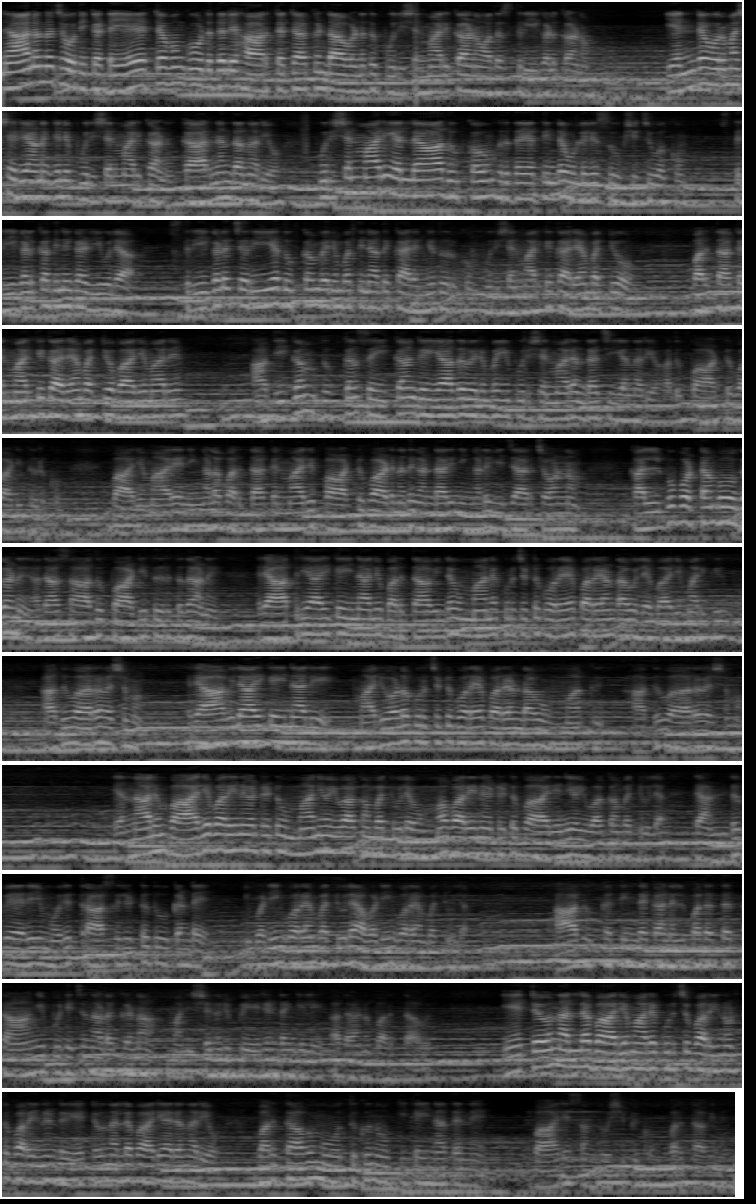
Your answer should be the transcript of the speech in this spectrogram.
ഞാനൊന്ന് ചോദിക്കട്ടെ ഏറ്റവും കൂടുതൽ ഹാർട്ട് അറ്റാക്ക് ഉണ്ടാവുന്നത് പുരുഷന്മാർക്കാണോ അതോ സ്ത്രീകൾക്കാണോ? എന്റെ ഓർമ്മ ശരിയാണെങ്കിൽ പുരുഷന്മാർക്കാണ്. കാരണം എന്താണെന്നറിയോ? പുരുഷന്മാർ എല്ലാ ദുഃഖവും ഹൃദയത്തിന്റെ ഉള്ളിൽ സൂക്ഷിച്ചു വെക്കും. സ്ത്രീകൾക്ക് അതിന് കഴിയൂല. സ്ത്രീകൾ ചെറിയ ദുഃഖം വരുമ്പത്തിന് അത് കരഞ്ഞു തീർക്കും. പുരുഷന്മാർക്ക് കരയാൻ പറ്റുമോ ഭർത്താക്കന്മാർക്ക് കരയാൻ പറ്റുമോ ഭാര്യമാര്? അധികം ദുഃഖം സഹിക്കാൻ കഴിയാതെ വരുമ്പോൾ ഈ പുരുഷന്മാരെന്താ ചെയ്യാന്നറിയോ? അത് പാട്ട് പാടി തീർക്കും. ഭാര്യമാരെ നിങ്ങളെ ഭർത്താക്കന്മാര് പാട്ട് പാടുന്നത് കണ്ടാൽ നിങ്ങൾ വിചാരിച്ചോണം കൽബ് പൊട്ടാൻ പോവുകയാണ് അത് ആ സാധു പാടി തീർത്തതാണ്. രാത്രി ആയി കഴിഞ്ഞാൽ ഭർത്താവിന്റെ ഉമ്മാനെ കുറിച്ചിട്ട് കുറെ പറയാണ്ടാവൂലേ ഭാര്യമാർക്ക്? അത് വേറെ വിഷമം. രാവിലെ ആയി കഴിഞ്ഞാൽ മരുവളെ കുറിച്ചിട്ട് കുറെ പറയണ്ടാവും ഉമ്മാക്ക്. അത് വേറെ വിഷമം. എന്നാലും ഭാര്യ പറയുന്ന കേട്ടിട്ട് ഉമ്മാനെ ഒഴിവാക്കാൻ പറ്റൂല ഉമ്മ പറയുന്ന കേട്ടിട്ട് ഭാര്യനെ ഒഴിവാക്കാൻ പറ്റൂല. രണ്ടുപേരെയും ഒരു ത്രാസിലിട്ട് തൂക്കണ്ടേ? ഇവിടെയും കുറയാൻ പറ്റൂല അവിടെയും കുറയാൻ പറ്റൂല. ആ ദുഃഖത്തിന്റെ കനൽപദത്തെ താങ്ങി പിടിച്ച് നടക്കുന്ന മനുഷ്യനൊരു പേരുണ്ടെങ്കിൽ അതാണ് ഭർത്താവ്. ഏറ്റവും നല്ല ഭാര്യമാരെ കുറിച്ച് പറയുന്നിടത്ത് പറയുന്നുണ്ട് ഏറ്റവും നല്ല ഭാര്യ ആരാന്നറിയോ? ഭർത്താവ് മുഖത്തേക്ക് നോക്കി കഴിഞ്ഞാൽ തന്നെ ഭാര്യ സന്തോഷിപ്പിക്കും ഭർത്താവിനെ.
